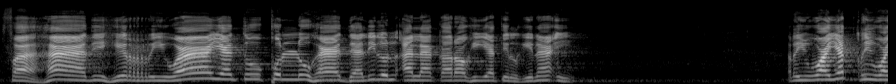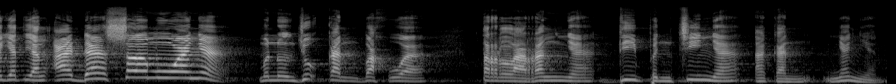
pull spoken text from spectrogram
fahadhihir riwayatu kulluha dalilun ala karahiyatil ghina'i riwayat-riwayat yang ada semuanya menunjukkan bahwa terlarangnya dibencinya akan nyanyian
